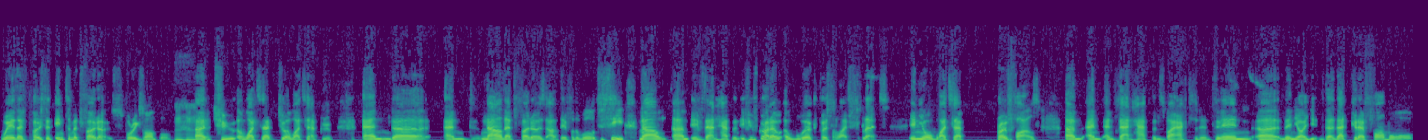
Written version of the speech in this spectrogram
where they've posted intimate photos, for example, uh, to a WhatsApp to a WhatsApp group, and uh, and now that photo is out there for the world to see. Now, um, if that happens, if you've got a, a work personal life split in your WhatsApp profiles, um, and and that happens by accident, then uh, then yeah, you, that, that could have far more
